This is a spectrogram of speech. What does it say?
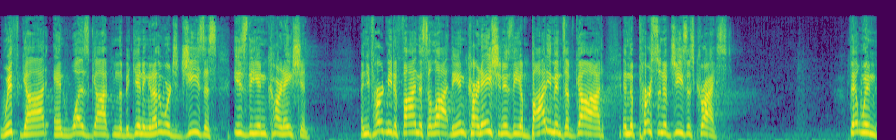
with God and was God from the beginning. In other words, Jesus is the incarnation. And you've heard me define this a lot. The incarnation is the embodiment of God in the person of Jesus Christ. That when,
